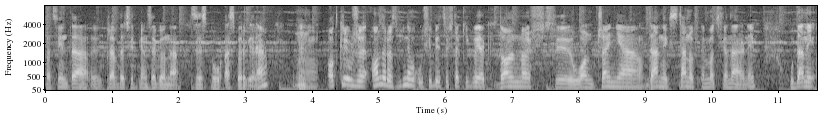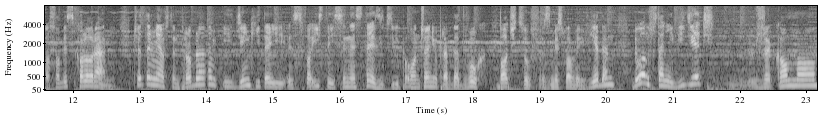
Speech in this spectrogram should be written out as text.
pacjenta, y, prawda, cierpiącego na zespół Aspergera, Mm. mm, odkrył, że on rozwinął u siebie coś takiego jak zdolność y, łączenia danych stanów emocjonalnych u danej osoby z kolorami. Przedtem miał z tym problem i dzięki tej swoistej synestezji, czyli połączeniu, prawda, dwóch bodźców zmysłowych w jeden, był on w stanie widzieć rzekomo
